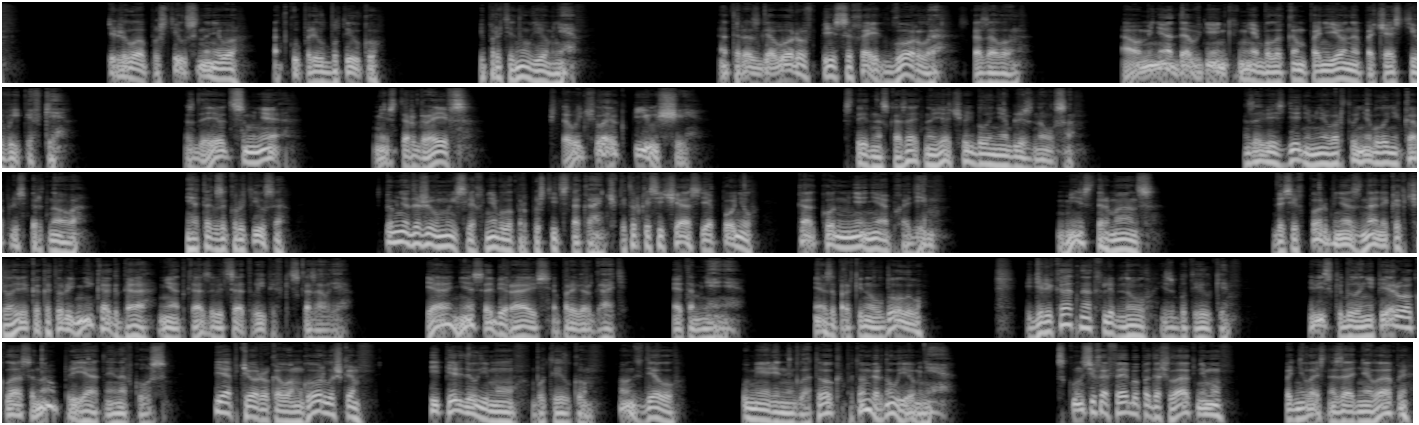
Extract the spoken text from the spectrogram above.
Тяжело опустился на него, откупорил бутылку и протянул ее мне. «От разговоров пересыхает горло», — сказал он. «А у меня давненько не было компаньона по части выпивки. Сдается мне, мистер Грейвс, что вы человек пьющий». Стыдно сказать, но я чуть было не облизнулся. За весь день у меня во рту не было ни капли спиртного. Я так закрутился, что у меня даже в мыслях не было пропустить стаканчик. И только сейчас я понял, как он мне необходим. Мистер Манс, до сих пор меня знали как человека, который никогда не отказывается от выпивки, сказал я. Я не собираюсь опровергать это мнение. Я запрокинул голову и деликатно отхлебнул из бутылки. Виски было не первого класса, но приятный на вкус. Я обтер рукавом горлышко и передал ему бутылку. Он сделал умеренный глоток, потом вернул ее мне. Скунсиха Феба подошла к нему, поднялась на задние лапы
